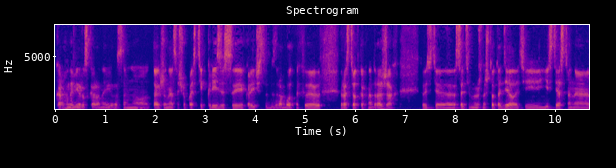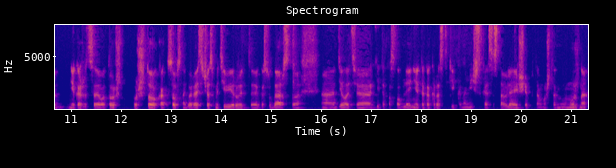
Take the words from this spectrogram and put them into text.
коронавирус коронавирусом, но также нас еще постиг кризис, и количество безработных э, растет как на дрожжах. То есть э, с этим нужно что-то делать. И, естественно, мне кажется, вот то, что, как, собственно говоря, сейчас мотивирует э, государство делать какие-то послабления, это как раз-таки экономическая составляющая, потому что ну, нужно,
